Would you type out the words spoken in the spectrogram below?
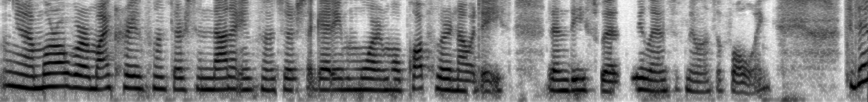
Yeah, moreover, micro influencers and nano influencers are getting more and more popular nowadays than these with millions of millions of following. Today,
